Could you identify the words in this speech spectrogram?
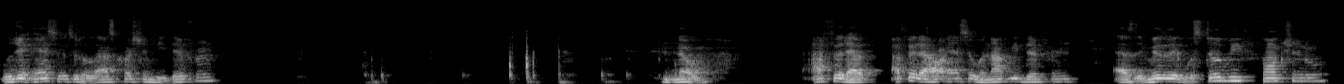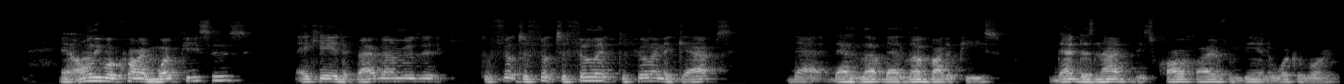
would your answer to the last question be different? No. I feel that I feel that our answer would not be different as the music will still be functional and only require more pieces, aka the background music, to fill to fill to fill it to fill in the gaps that that's love that's loved by the piece. That does not disqualify it from being a work of art.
